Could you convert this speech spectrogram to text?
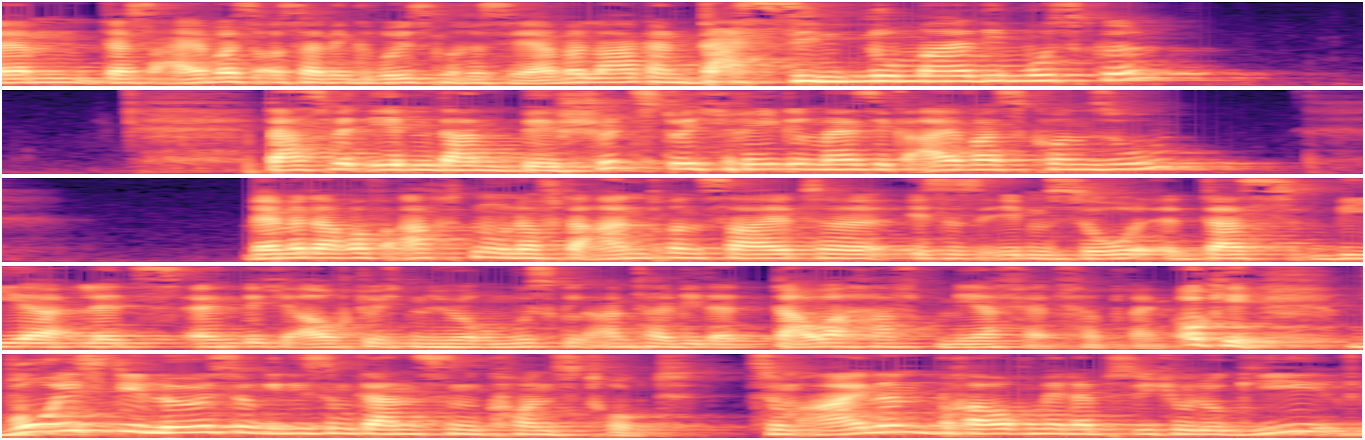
ähm, das Eiweiß aus seinen größten Reservelagern. Das sind nun mal die Muskeln. Das wird eben dann beschützt durch regelmäßig Eiweißkonsum wenn wir darauf achten und auf der anderen Seite ist es eben so, dass wir letztendlich auch durch den höheren Muskelanteil wieder dauerhaft mehr Fett verbrennen. Okay, wo ist die Lösung in diesem ganzen Konstrukt? Zum einen brauchen wir der Psychologie,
